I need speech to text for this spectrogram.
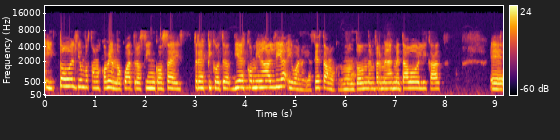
y todo el tiempo estamos comiendo 4, 5, 6, 3 picoteos, 10 comidas al día y bueno, y así estamos con un montón de enfermedades metabólicas. Eh,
